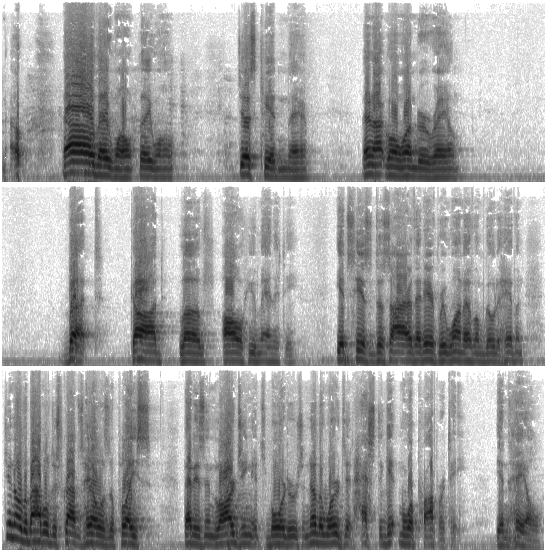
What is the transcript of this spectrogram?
No. No, they won't. They won't. Just kidding there. They're not going to wander around. But God loves all humanity. It's His desire that every one of them go to heaven. Do you know the Bible describes hell as a place that is enlarging its borders? In other words, it has to get more property in hell.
